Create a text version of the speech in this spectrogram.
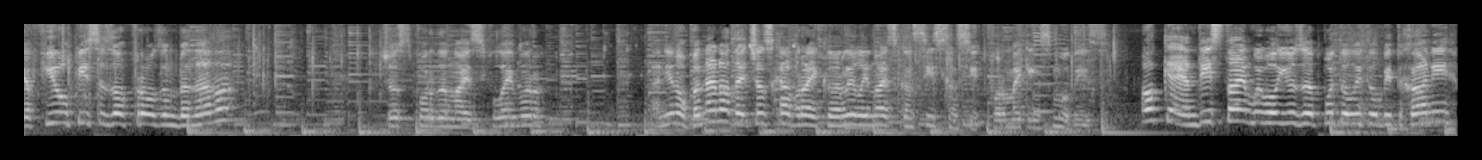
A few pieces of frozen banana, just for the nice flavor. And you know, banana they just have like a really nice consistency for making smoothies. Okay, and this time we will use a, put a little bit honey.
